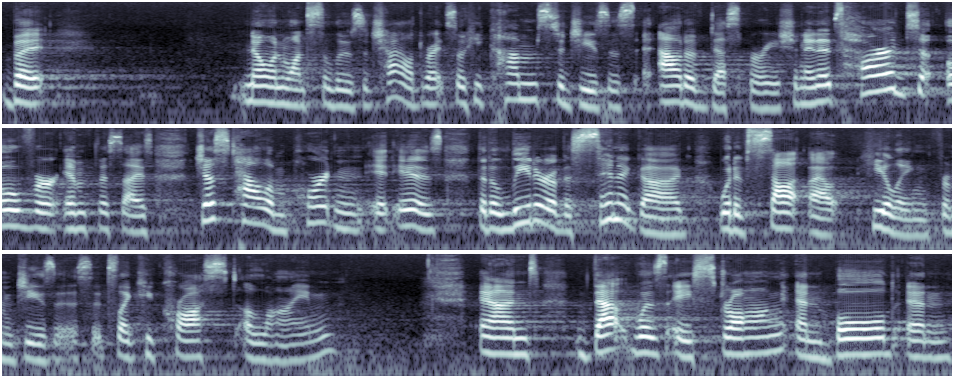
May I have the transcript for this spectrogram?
But no one wants to lose a child, right? So he comes to Jesus out of desperation. And it's hard to overemphasize just how important it is that a leader of a synagogue would have sought out healing from Jesus. It's like he crossed a line. And that was a strong and bold and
